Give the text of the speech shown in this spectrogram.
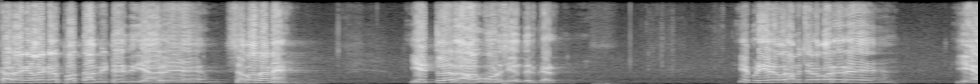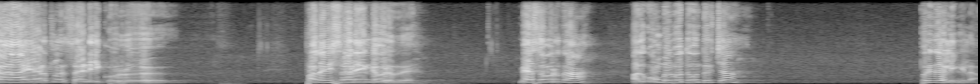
கடகலக்கண பத்தாம் வீட்டு இது யார்? செவ்வாய் எட்டில் ராகுவோடு சேர்ந்துருக்கார். எப்படி இரவு அமைச்சராக வர்றாரு ஏழாம் இடத்துல சனி குரு. பதவி ஸ்தானம் எங்கே வருது? மேசம் வருதா? அதுக்கு ஒம்பது பத்து வந்துருச்சா? புரியுதா இல்லைங்களா?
